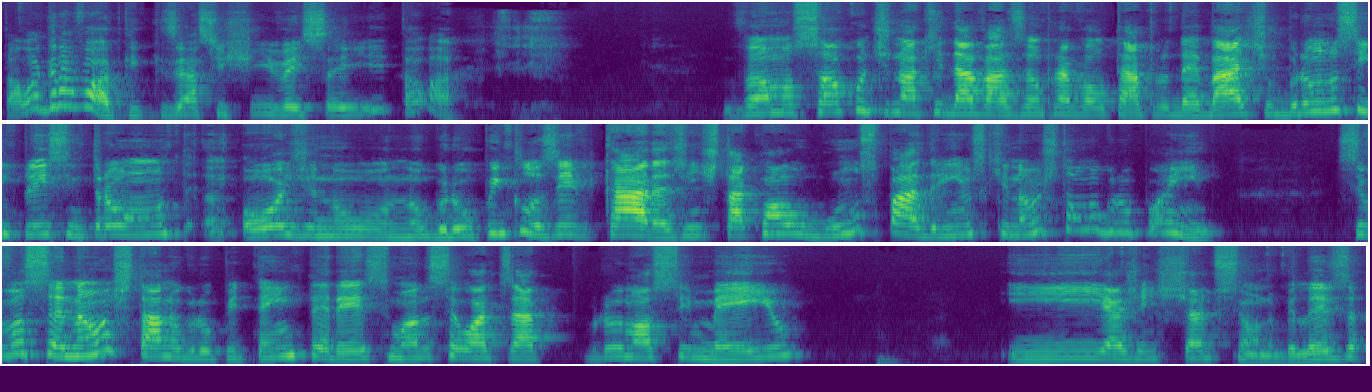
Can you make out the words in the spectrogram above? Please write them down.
Tá lá gravado. Quem quiser assistir e ver isso aí, tá lá. Vamos só continuar aqui da vazão para voltar para o debate. O Bruno Simplício entrou ontem, hoje no, no grupo. Inclusive, cara, a gente está com alguns padrinhos que não estão no grupo ainda. Se você não está no grupo e tem interesse, manda seu WhatsApp para o nosso e-mail e a gente te adiciona, beleza?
